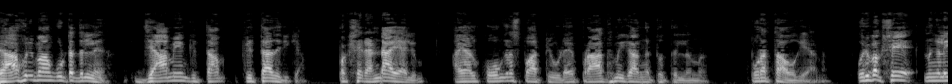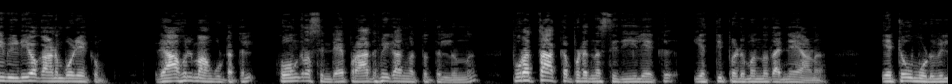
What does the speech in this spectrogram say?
രാഹുൽ മാങ്കൂട്ടത്തിന് ജാമ്യം കിട്ടാം കിട്ടാതിരിക്കാം. പക്ഷെ രണ്ടായാലും അയാൾ കോൺഗ്രസ് പാർട്ടിയുടെ പ്രാഥമിക അംഗത്വത്തിൽ നിന്ന് പുറത്താവുകയാണ്. ഒരുപക്ഷെ നിങ്ങൾ ഈ വീഡിയോ കാണുമ്പോഴേക്കും രാഹുൽ മാങ്കൂട്ടത്തിൽ കോൺഗ്രസിന്റെ പ്രാഥമിക അംഗത്വത്തിൽ നിന്ന് പുറത്താക്കപ്പെടുന്ന സ്ഥിതിയിലേക്ക് എത്തിപ്പെടുമെന്ന് തന്നെയാണ് ഏറ്റവും ഒടുവിൽ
